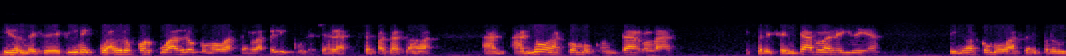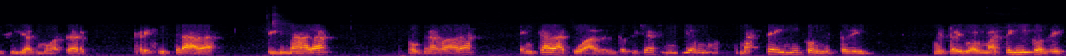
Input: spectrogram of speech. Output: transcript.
y donde se define cuadro por cuadro cómo va a ser la película. O sea, se pasa a, a, no a cómo contarla, presentarla la idea, sino a cómo va a ser producida, cómo va a ser registrada, filmada o grabada en cada cuadro. Entonces ya es un guion más técnico, un storyboard más técnico de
